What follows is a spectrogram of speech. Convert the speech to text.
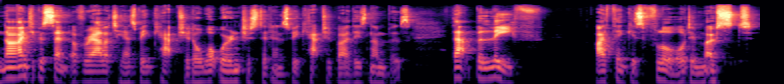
90% of reality has been captured, or what we're interested in has been captured by these numbers. That belief, I think, is flawed in most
